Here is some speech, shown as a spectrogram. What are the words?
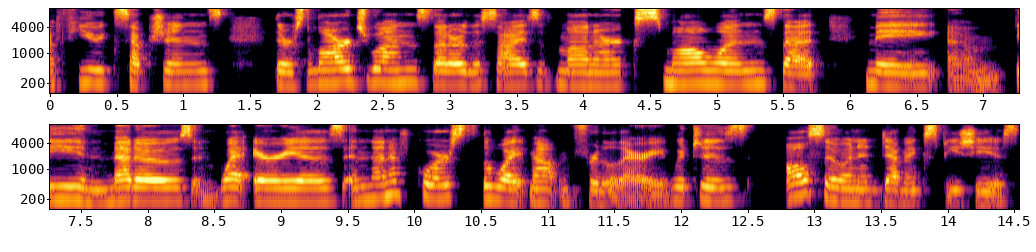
a few exceptions. There's large ones that are the size of monarchs, small ones that may um, be in meadows and wet areas. And then of course, the White Mountain fritillary, which is also an endemic species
